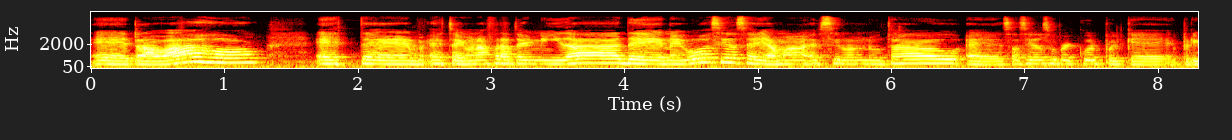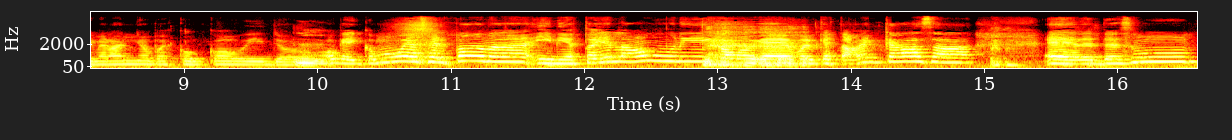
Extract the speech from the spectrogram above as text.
Eh, trabajo. Este, estoy en una fraternidad de negocios, se llama Epsilon Nu Tau. Eh, eso ha sido súper cool porque el primer año, pues con COVID, yo, Mm. ok, ¿cómo voy a ser pana? Y ni estoy en la uni, como que porque estaba en casa, eh, desde Zoom.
